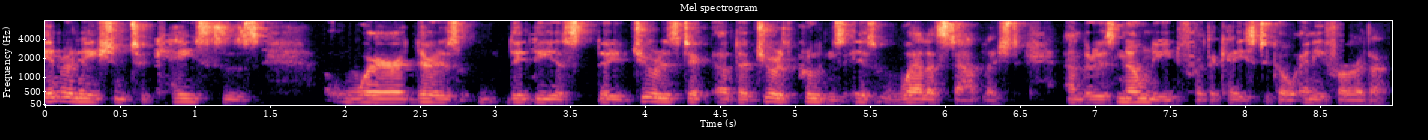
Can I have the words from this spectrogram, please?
in relation to cases where there's the the, the jurisdic uh, the jurisprudence is well established and there is no need for the case to go any further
